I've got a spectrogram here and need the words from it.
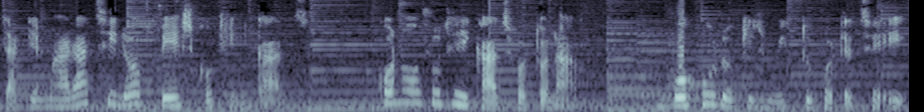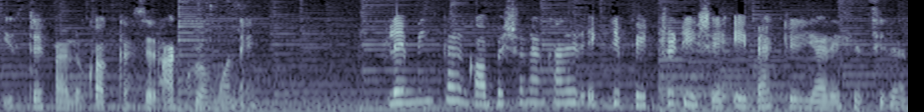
যাকে মারা ছিল বেশ কঠিন কাজ। কোনো ওষুধেই কাজ হতো না। বহু রোগীর মৃত্যু ঘটেছে এই স্টেফাইলোকক্কাসের আক্রমণে। ফ্লেমিং তার গবেষণাগারের একটি পেট্রি ডিশে এই ব্যাকটেরিয়া রেখেছিলেন।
